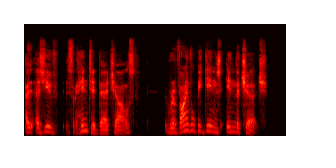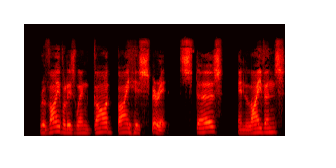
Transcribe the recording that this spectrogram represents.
as you've sort of hinted there, Charles, revival begins in the church. Revival is when God, by his Spirit, stirs, enlivens,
